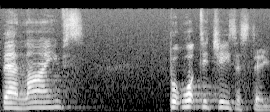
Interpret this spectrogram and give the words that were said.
their lives. But what did Jesus do?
